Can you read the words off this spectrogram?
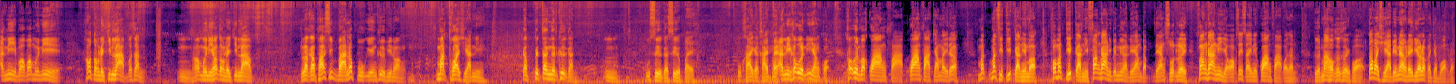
อันนี้บอกว่ามือนี้เขาต้องได้กินลาบว่าสั่นอืมเขามือนี้เขาต้องได้กินลาบแล้วก็พักสิบบาทแล้วปลูกเองคือพี่น้อง มัดทอยเฉียนนี่ กับเป็นตะเงินคือกัน อืม ผู้ซื้อก็ซื้อไป ผู้ขายก็ขายไป อันนี้เขาเอิ้นอีหยังเกาะเขาเอิ้นว่ากวางฝากกวางฝากจำไว้เด้อมันมันสิติดกันเห็นบ่เพราะมันติดกันนี่ฟังทางนี่เป็นเนื้อแดงแบบแดงสดเลย ฟังทางนี่อย่าออกใสๆนี่กวางฝากว่าท่านเกิดมาเขาก็เคยพอแต่ว่าแชร์เป็นแนวใดเดียวเราก็จะบอกดอก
